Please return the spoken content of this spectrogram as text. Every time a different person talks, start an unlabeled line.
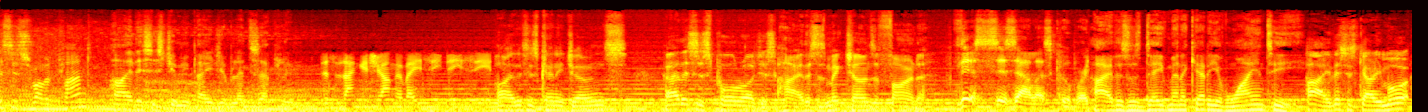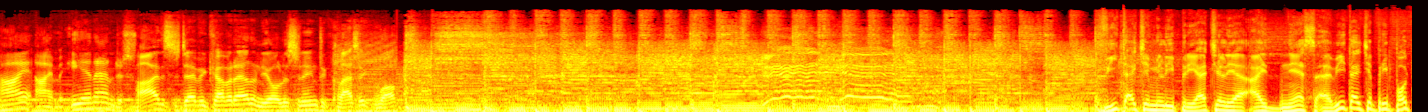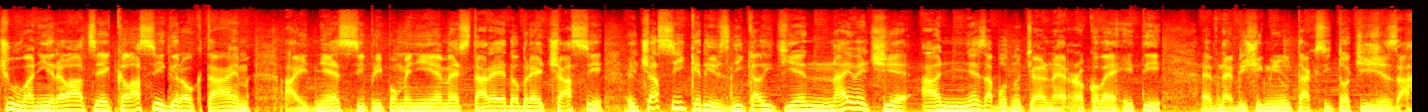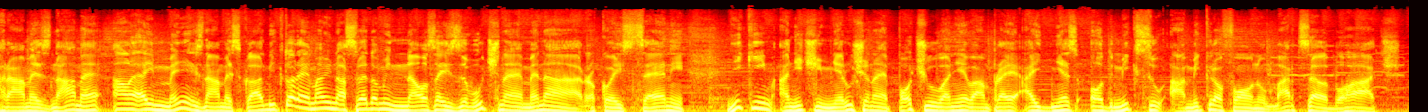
this is Robert Plant.
Hi, this is Jimmy Page of Led Zeppelin.
This is Angus Young of ACDC.
Hi, this is Kenny Jones.
Hi, this is Paul Rogers.
Hi, this is Mick Jones of Foreigner.
This is Alice Cooper.
Hi, this is Dave Menichetti of Y&T.
Hi, this is Gary Moore.
Hi, I'm Ian Anderson.
Hi, this is David Coverdale, and you're listening to Classic Rock.
Vítajte milí priatelia aj dnes. Vítajte pri počúvaní relácie Classic Rock Time. Aj dnes si pripomenieme staré dobré časy. Časy, kedy vznikali tie najväčšie a nezabudnutelné rokové hity. V najbližších minútach si totiž zahráme známe, ale aj menej známe skladby, ktoré majú na svedomí naozaj zvučné mená rokovej scény. Nikým a ničím nerušené počúvanie vám praje aj dnes od mixu a mikrofónu Marcel Boháč.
